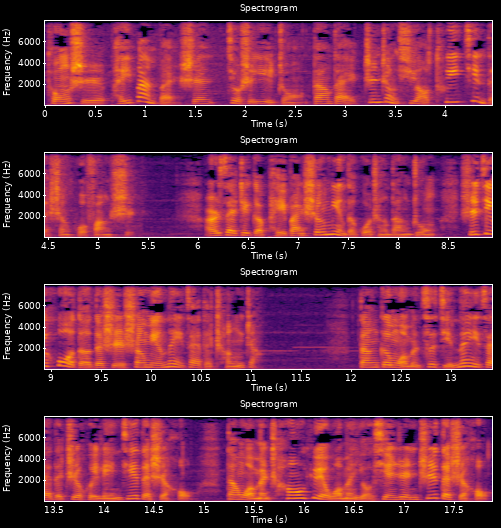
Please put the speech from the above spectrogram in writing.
同时，陪伴本身就是一种当代真正需要推进的生活方式。而在这个陪伴生命的过程当中，实际获得的是生命内在的成长。当跟我们自己内在的智慧连接的时候，当我们超越我们有限认知的时候。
